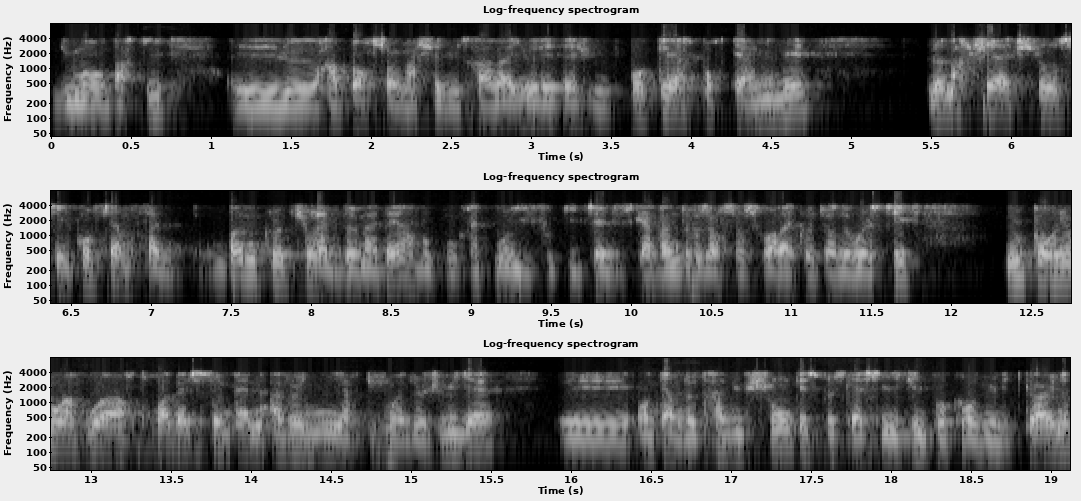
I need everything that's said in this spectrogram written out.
du moins en partie, le rapport sur le marché du travail aux États-Unis. En clair, pour terminer, le marché action, s'il confirme sa bonne clôture hebdomadaire, donc concrètement, il faut qu'il tienne jusqu'à 22 heures ce soir la clôture de Wall Street, nous pourrions avoir trois belles semaines à venir du mois de juillet. Et en termes de traduction, qu'est-ce que cela signifie pour cours du Bitcoin?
